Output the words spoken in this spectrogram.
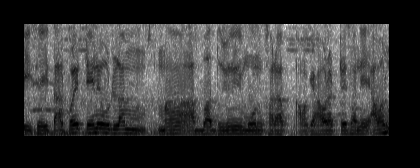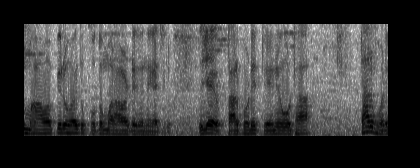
এই সেই, তারপরে ট্রেনে উঠলাম, মা, আব্বা দুজনেরই মন খারাপ, আমাকে হাওড়া স্টেশনে, আমার মা বাপেরও হয়তো প্রথমবার হাওড়া স্টেশনে গেছিল। তো যাই হোক, তারপরে ট্রেনে ওঠা, তারপরে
